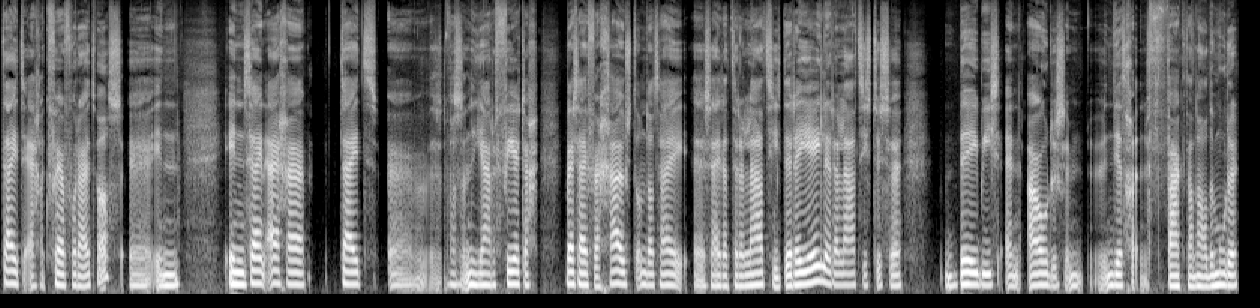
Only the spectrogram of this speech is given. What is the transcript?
tijd eigenlijk ver vooruit was. Uh, in, in zijn eigen tijd, uh, het was in de jaren 40, werd hij verguisd omdat hij uh, zei dat de relaties, de reële relaties tussen baby's en ouders, en in dit vaak dan al de moeder,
